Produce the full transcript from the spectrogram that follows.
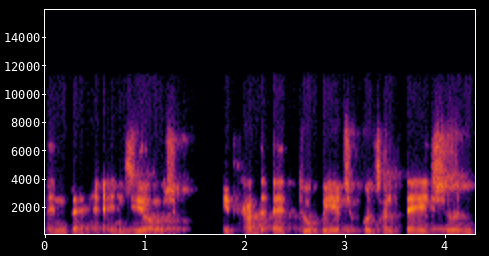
and the NGOs. It had two periods of consultation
